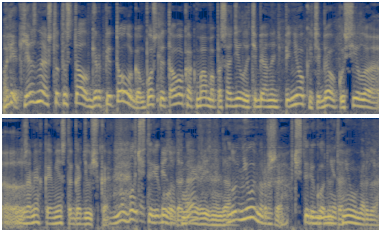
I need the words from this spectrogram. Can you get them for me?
Олег, я знаю, что ты стал герпетологом после того, как мама посадила тебя на пенек и тебя укусила э, за мягкое место гадючка ну, был в 4 года, в моей да? жизни, да. Ну, не умер же в 4 года Нет, не умер, да.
